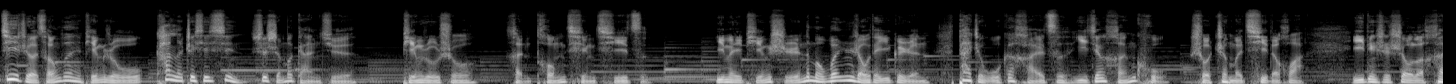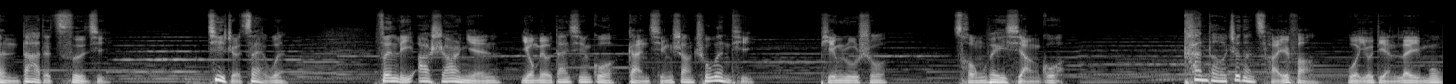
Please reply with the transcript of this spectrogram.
记者曾问平如看了这些信是什么感觉，平如说。很同情妻子，因为平时那么温柔的一个人，带着五个孩子已经很苦，说这么气的话，一定是受了很大的刺激。记者再问：分离二十二年，有没有担心过感情上出问题？平如说：从未想过。看到这段采访，我有点泪目，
